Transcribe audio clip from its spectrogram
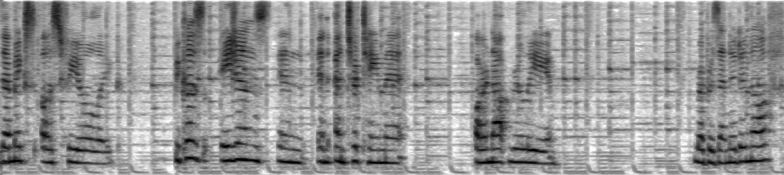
that makes us feel like because Asians in in entertainment are not really represented enough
